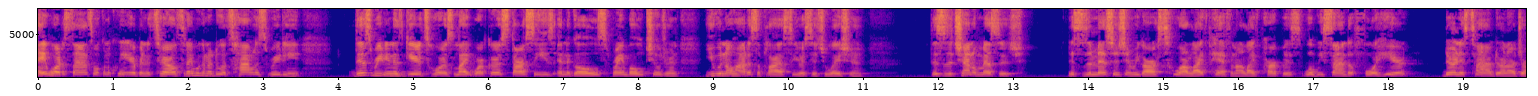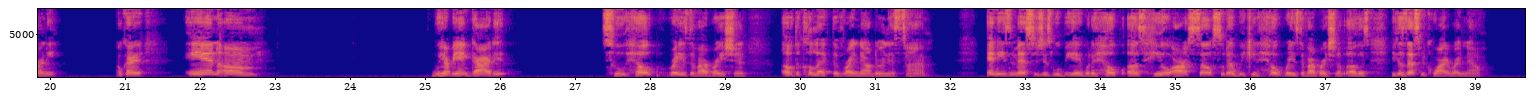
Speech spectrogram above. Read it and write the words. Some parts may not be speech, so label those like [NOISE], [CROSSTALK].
Hey, water signs, welcome to Queen Airbender Tarot. Today we're going to do a timeless reading. This reading is geared towards light workers, star seeds, indigos, rainbow children. You will know how this applies to your situation. This is a channel message. This is a message in regards to our life path and our life purpose, what we signed up for here during this time, during our journey. Okay? And um we are being guided to help raise the vibration of the collective right now during this time. And these messages will be able to help us heal ourselves so that we can help raise the vibration of others because that's required right now.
